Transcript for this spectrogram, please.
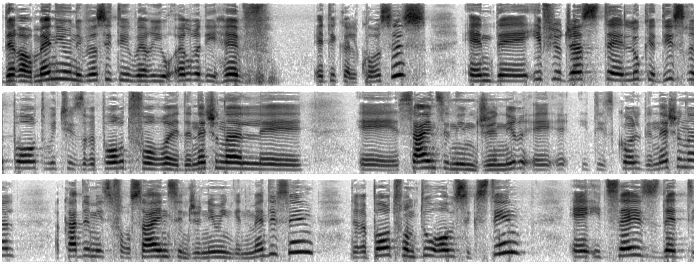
there are many universities where you already have ethical courses. And uh, if you just uh, look at this report, which is a report for uh, the National uh, uh, Science and Engineering, uh, it is called the National Academies for Science, Engineering and Medicine, the report from 2016, it says that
